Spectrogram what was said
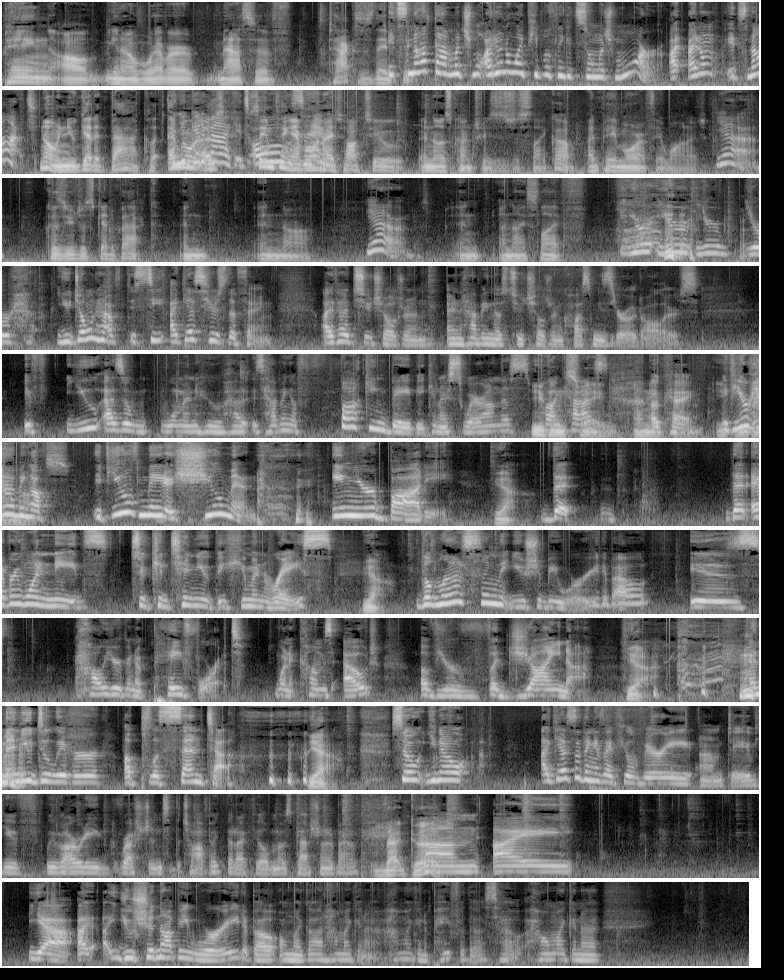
paying all you know whatever massive taxes they. It's not that much more. I don't know why people think it's so much more. I, I don't. It's not. No, and you get it back. Like, And you get it back. It's same thing. Everyone same. I talk to in those countries is just like, oh, I'd pay more if they wanted, Yeah. because you just get it back and and uh, Yeah. and a nice life. You're you're you're you're you don't have to see. I guess here's the thing. I've had two children, and having those two children cost me zero dollars. If you, as a woman who ha- is having a fucking baby, can I swear on this You podcast? Okay. You if you're having nuts. a, if you've made a human in your body Yeah, that that everyone needs to continue the human race, yeah, the last thing that you should be worried about is how you're going to pay for it when it comes out of your vagina. Yeah, and then you deliver a placenta. yeah. So, you know, I guess the thing is, I feel very, um, Dave. You've we've already rushed into the topic that I feel most passionate about. That good? Um, I, yeah, I, I. You should not be worried about. Oh my God, how am I gonna? How am I gonna pay for this? How how am I gonna?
